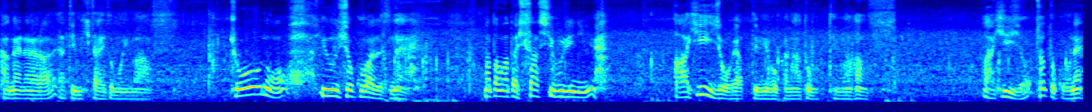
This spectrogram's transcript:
考えながらやってみたいと思います。今日の夕食はですねまたまた久しぶりにアヒージョをやってみようかなと思っています。アヒージョちょっとこうね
